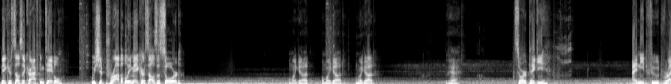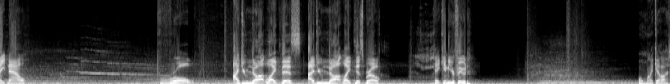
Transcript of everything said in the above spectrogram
Make ourselves a crafting table. We should probably make ourselves a sword. Oh my god. Oh my god. Oh my god. Okay. Sword piggy. I need food right now. Bro. I do not like this. I do not like this, bro. Okay, give me your food. Oh my god.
